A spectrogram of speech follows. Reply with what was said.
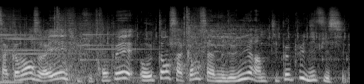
ça commence, vous voyez, je me suis trompé, autant ça commence à me devenir un petit peu plus difficile.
